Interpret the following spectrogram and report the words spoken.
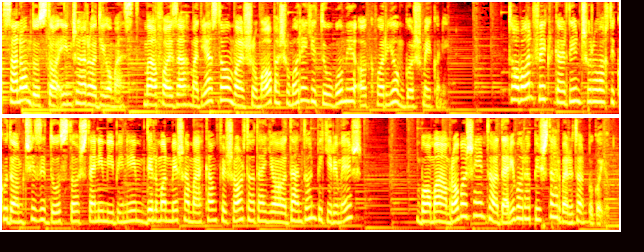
سلام دوستا اینجا رادیوم است. من فایز احمدی هستم و شما به شماره دوم آکواریوم گوش می‌کنید. تا فکر کردین چرا وقتی کدام چیزی دوست داشتنی می‌بینیم دلمان میشه محکم فشار داده یا دندان بگیریمش؟ با ما همراه باشین تا در این باره بیشتر براتان بگویم.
